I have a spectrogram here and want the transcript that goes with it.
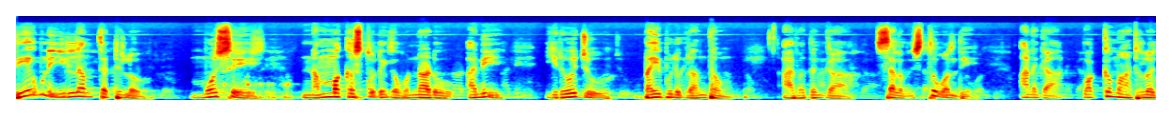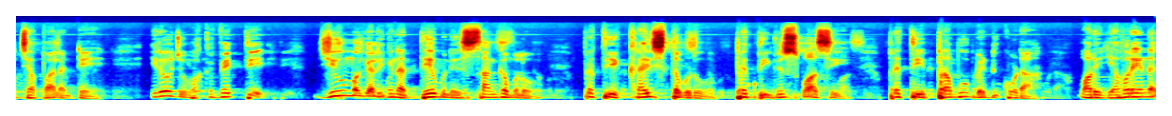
దేవుని ఇల్లంతటిలో మోసే నమ్మకస్తుడిగా ఉన్నాడు అని ఈరోజు బైబిల్ గ్రంథం ఆ విధంగా సెలవిస్తూ ఉంది. అనగా ఒక్క మాటలో చెప్పాలంటే ఈరోజు ఒక వ్యక్తి జీవము కలిగిన దేవుని సంఘములో ప్రతి క్రైస్తవుడు ప్రతి విశ్వాసి ప్రతి ప్రభు బిడ్డ కూడా వారు ఎవరైనా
